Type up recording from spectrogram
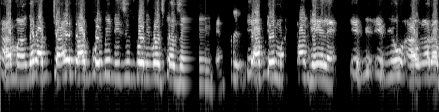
आप अगर आप चाहे तो आप कोई भी डिज़ीज़ को रिवर्स कर सकते हैं। ये आपके मन का खेल है। इफ़ इफ़ यू अगर आप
